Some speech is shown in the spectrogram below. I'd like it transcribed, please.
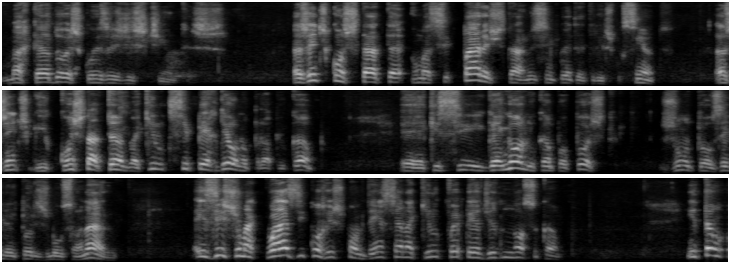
Marcar duas coisas distintas. A gente constata uma. Para estar nos 53%, a gente constatando aquilo que se perdeu no próprio campo, é, que se ganhou no campo oposto, junto aos eleitores de Bolsonaro, existe uma quase correspondência naquilo que foi perdido no nosso campo. Então,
